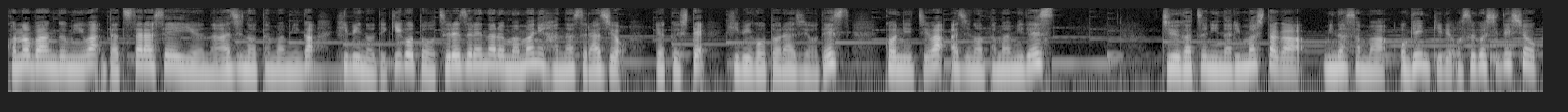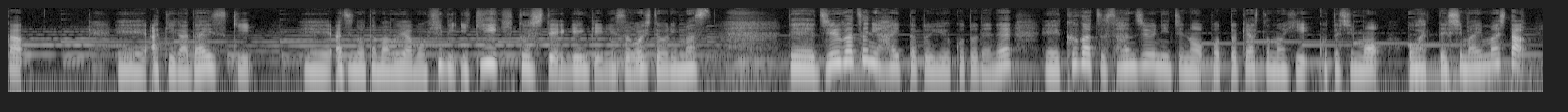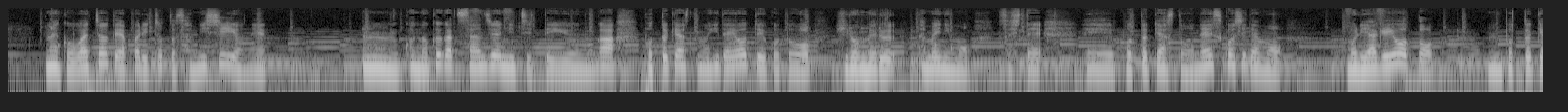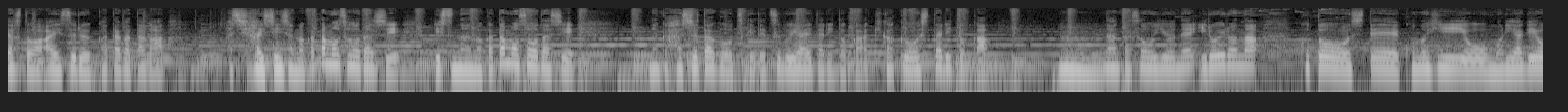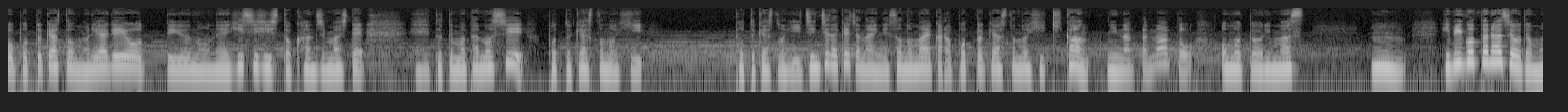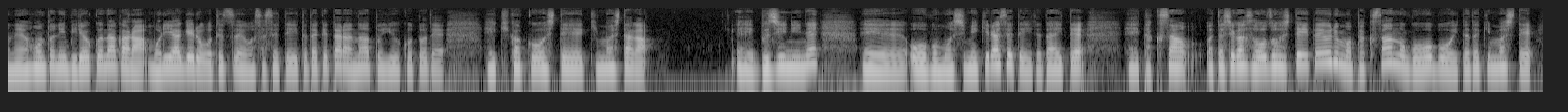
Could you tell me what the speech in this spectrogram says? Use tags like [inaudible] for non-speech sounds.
この番組は脱サラ声優のアジのたまみが日々の出来事をつれづれなるままに話すラジオ。略して日々ごとラジオです。こんにちはアジのたまみです。10月になりましたが皆様お元気でお過ごしでしょうか、えー、秋が大好き、えー、アジのたまみはもう日々生き生きとして元気に過ごしております。で10月に入ったということでね、えー、9月30日のポッドキャストの日今年も終わってしまいました。なんか終わっちゃうとやっぱりちょっと寂しいよね。うん、この9月30日っていうのがポッドキャストの日だよっていうことを広めるためにもそして、えー、ポッドキャストをね少しでも盛り上げようと、うん、ポッドキャストを愛する方々が配信者の方もそうだしリスナーの方もそうだしなんかハッシュタグをつけてつぶやいたりとか企画をしたりとか。うんなんかそういうねいろいろなことをしてこの日を盛り上げようポッドキャストを盛り上げようっていうのをねひしひしと感じまして、えー、とても楽しいポッドキャストの日。ポッドキャストの日1日だけじゃないねその前からポッドキャストの日期間になったなと思っております。うん。日々ごとラジオでもね、本当に微力ながら盛り上げるお手伝いをさせていただけたらなということで、えー、企画をしてきましたが、えー、無事にね、えー、応募も締め切らせていただいて、えたくさん、私が想像していたよりもたくさんのご応募をいただきまして、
